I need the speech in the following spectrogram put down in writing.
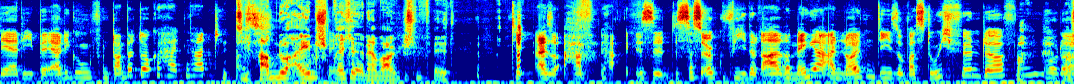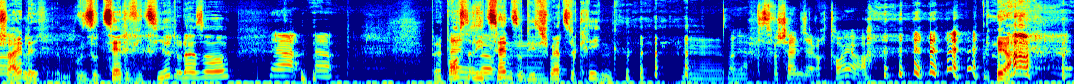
der die Beerdigung von Dumbledore gehalten hat. Die Was haben nur einen. Sprecher in der magischen Welt. Die, also hab, ist, ist das irgendwie eine rare Menge an Leuten, die sowas durchführen dürfen? Oder? Wahrscheinlich. So zertifiziert oder so. Ja, ja. Da brauchst du Also, Lizenz und die ist hm. schwer zu kriegen. Hm, oh ja, die ist wahrscheinlich einfach teuer. ja.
